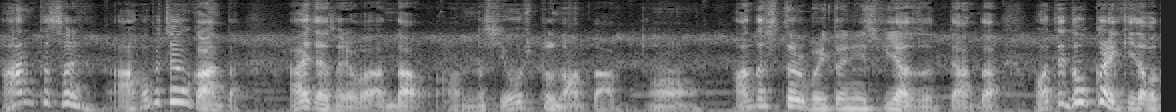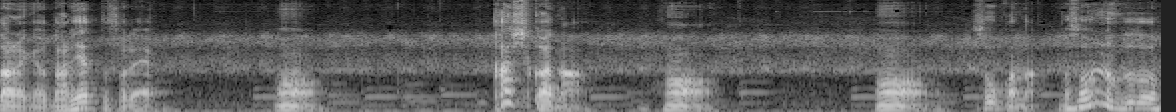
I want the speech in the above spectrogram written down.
あんたそれ、アホちゃうかあんた。あやちゃんそれは、あんた、あんた使用しとんのあんた。うん。あんた知っとるブリトニー・スピアーズってあんた、あてどっかで聞いたことあるんやけど、誰やったそれ。うん。歌手かなうん。うん。そうかな。まあ、そんなもどう、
